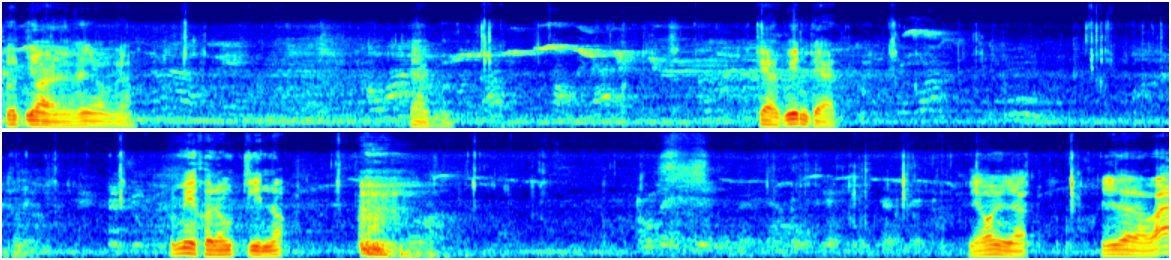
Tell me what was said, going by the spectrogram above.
สุดยอดเลยพี่น้องเนี่ยแดดแกวิ่นแดดมันมีขนมกินเนาะ เดี๋ยวนี่แหละนี่แหละวะ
